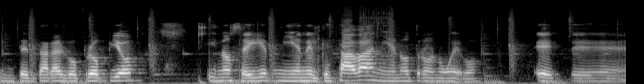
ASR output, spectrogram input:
intentar algo propio y no seguir ni en el que estaba ni en otro nuevo. Este,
